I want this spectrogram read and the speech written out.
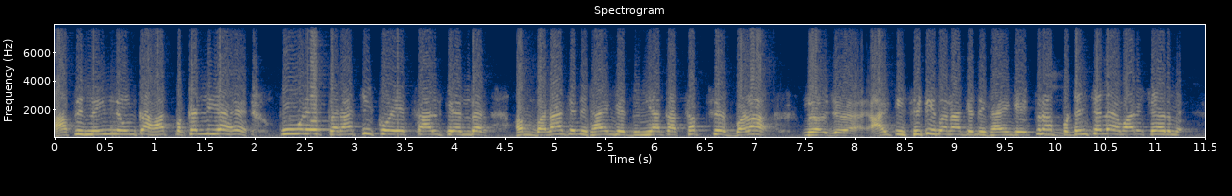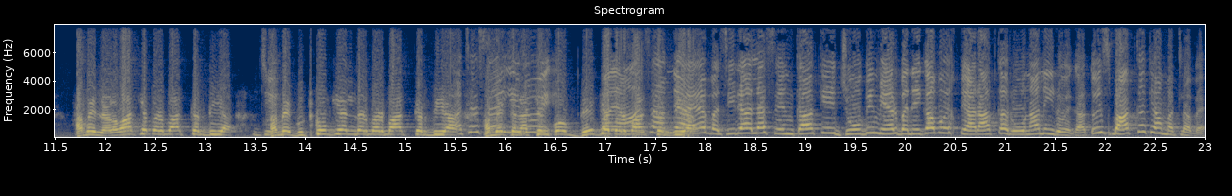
हाफिज नईम ने उनका हाथ पकड़ लिया है। पूरे कराची को एक साल के अंदर हम बना के दिखाएँगे। दुनिया का सबसे बड़ा आईटी सिटी बना के दिखाएँगे। इतना पोटेंशियल हम्म। है हमारे शहर में। हमें लड़वा के बर्बाद कर दिया हमें गुटकों के अंदर बर्बाद कर दिया अच्छा हमें कलेक्शन को दे के बर्बाद कर दिया। वज़ीर अला सिंध का कि जो भी मेयर बनेगा वो इख्तियार का रोना नहीं रोएगा। तो इस बात का क्या मतलब है?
